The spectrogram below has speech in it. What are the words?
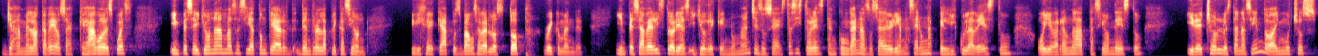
ya me lo acabé, o sea, ¿qué hago después? Y empecé yo nada más así a tontear dentro de la aplicación y dije que, ah, pues vamos a ver los top recommended. Y empecé a ver historias y yo de que no manches, o sea, estas historias están con ganas, o sea, deberían hacer una película de esto o llevarle una adaptación de esto. Y de hecho lo están haciendo. Hay muchos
